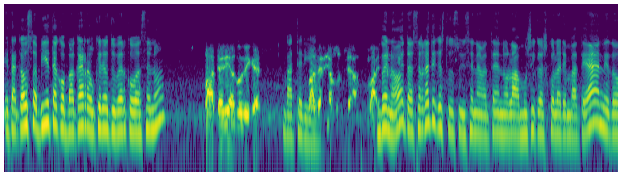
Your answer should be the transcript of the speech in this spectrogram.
Eta gauza bietako bakarra aukeratu beharko bazenu? Bateria dudik ez. Bateria. Bateria jotzea, bai. Bueno, eta zergatik ez duzu izena batean, nola musika eskolaren batean, edo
